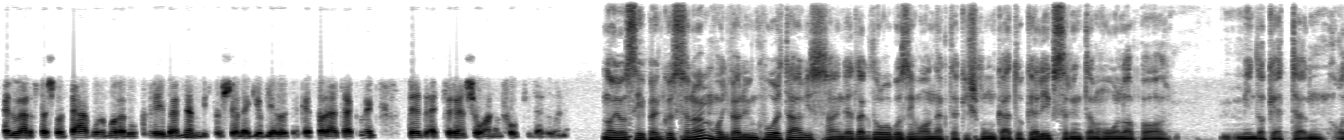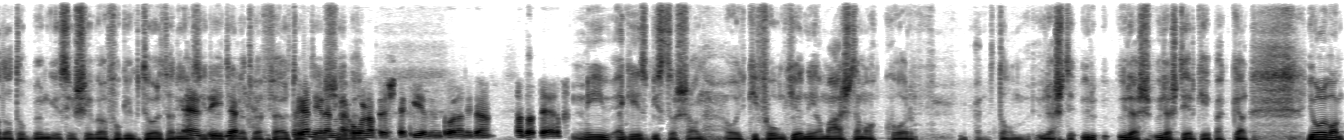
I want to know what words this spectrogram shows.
előválasztásról távol maradó körében nem biztos, hogy a legjobb jelölteket találták meg, de ez egyszerűen soha nem fog kiderülni. Nagyon szépen köszönöm, hogy velünk voltál, visszaengedlek dolgozni, van nektek is munkátok elég, szerintem holnap a mind a ketten adatok böngészésével fogjuk tölteni Ez az időt, így, illetve feltöltésével. Remélem, hogy holnap este kijövünk valamiben, az a terv. Mi egész biztosan, hogy ki fogunk jönni, ha más nem, akkor nem tudom, üres, üres, üres térképekkel. Jól van.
